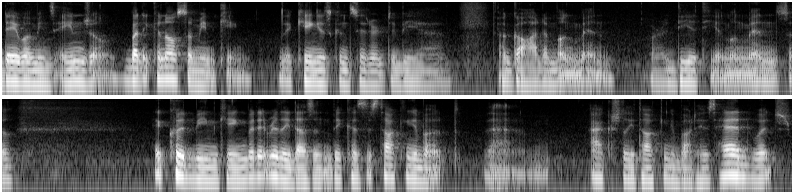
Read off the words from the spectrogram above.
Deva means angel, but it can also mean king. The king is considered to be a, a god among men, or a deity among men, so it could mean king, but it really doesn't, because it's talking about, um, actually talking about his head, which,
